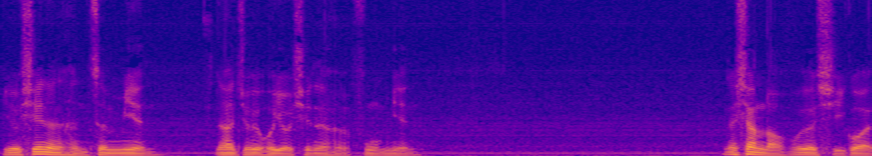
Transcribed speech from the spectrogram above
有些人很正面，那就会有些人很负面。那像老夫的习惯，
